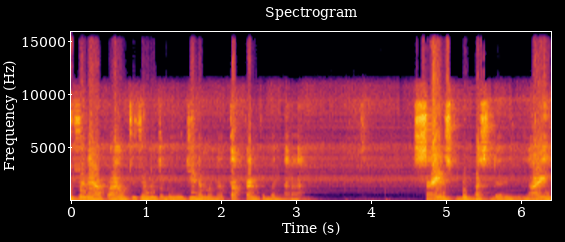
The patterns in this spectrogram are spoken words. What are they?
Tujuannya apa? Tujuannya untuk menguji dan menetapkan kebenaran. Sains bebas dari nilai,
